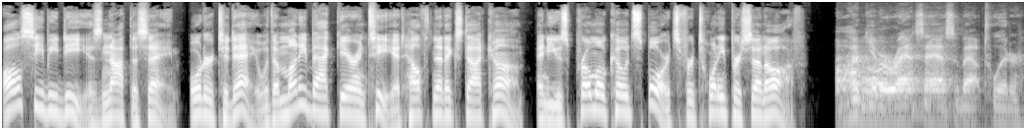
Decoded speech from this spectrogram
All CBD is not the same. Order today with a money back guarantee at healthnetics.com and use promo code SPORTS for 20% off. I'd give a rat's ass about Twitter.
